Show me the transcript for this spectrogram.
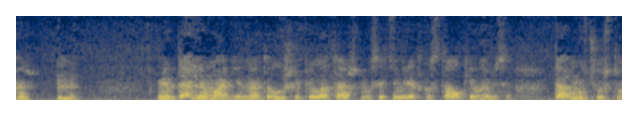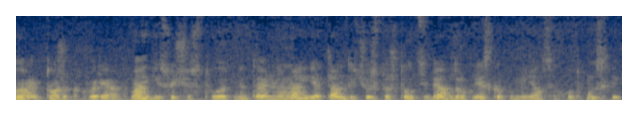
Ментальная магия, ну это высший пилотаж, мы с этим редко сталкиваемся. Там мы чувствуем тоже как вариант магии, существует ментальная магия, там ты чувствуешь, что у тебя вдруг резко поменялся ход мыслей.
